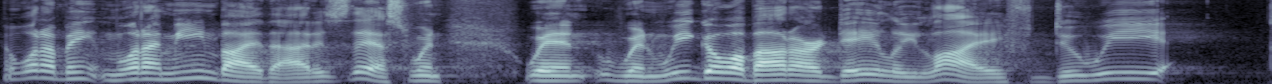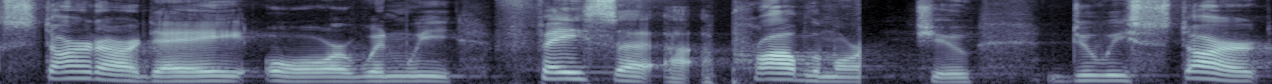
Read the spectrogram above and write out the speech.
And what I mean, what I mean by that is this when, when, when we go about our daily life, do we start our day or when we face a, a problem or issue, do we start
